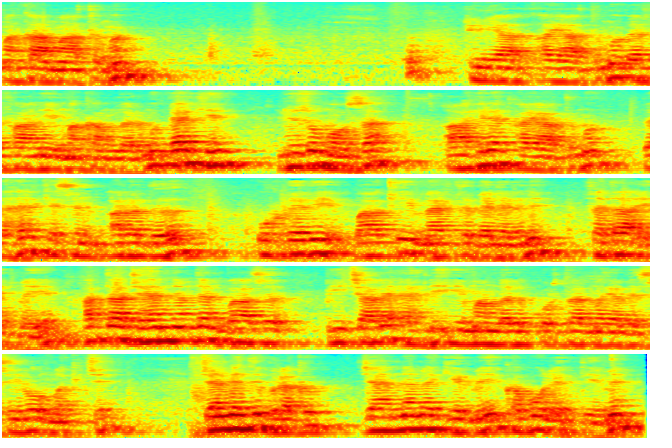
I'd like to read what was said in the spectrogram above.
makamatımı dünya hayatımı ve fani makamlarımı belki lüzum olsa ahiret hayatımı ve herkesin aradığı uhrevi baki mertebelerini feda etmeyi hatta cehennemden bazı biçare ehli imanları kurtarmaya vesile olmak için cenneti bırakıp cehenneme girmeyi kabul ettiğimi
